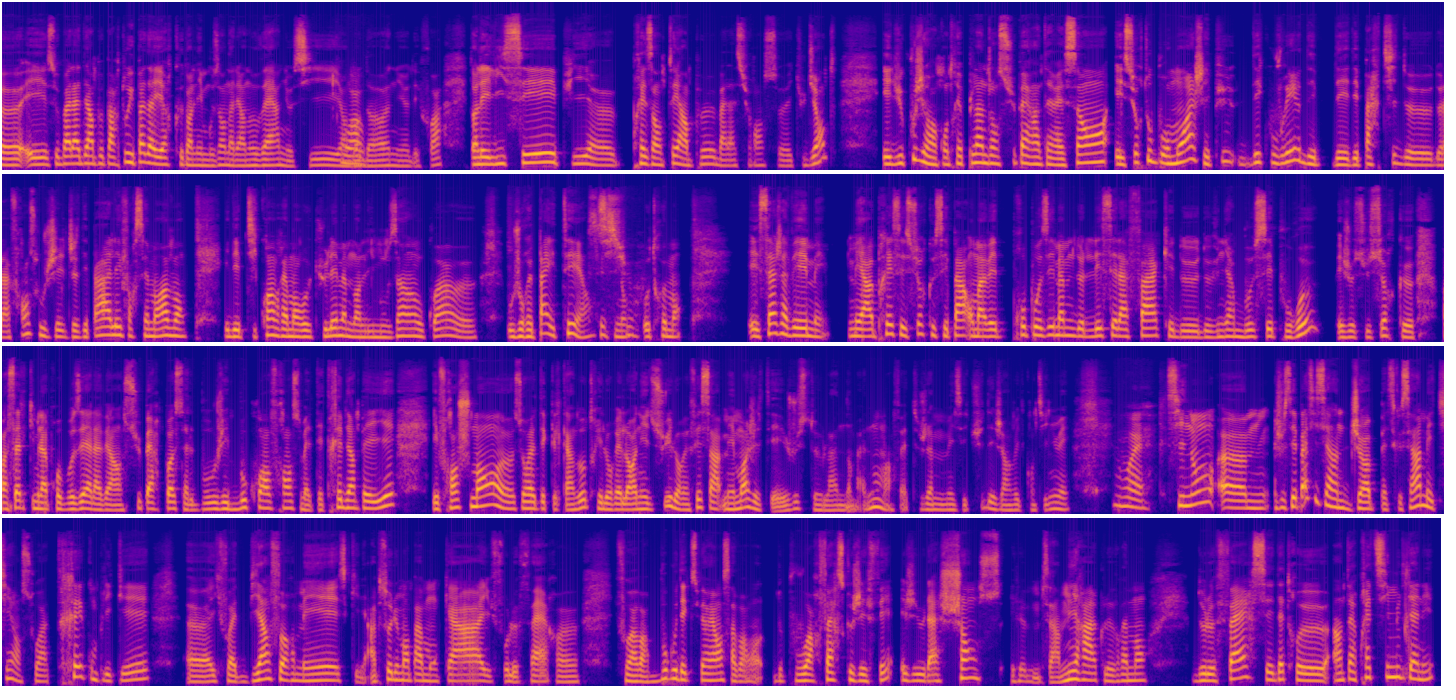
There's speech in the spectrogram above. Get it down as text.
Euh, et se balader un peu partout et pas d'ailleurs que dans les Limousin on allait en Auvergne aussi en Wow. Dordogne des fois dans les lycées et puis euh, présenter un peu bah, l'assurance euh, étudiante. Et du coup j'ai rencontré plein de gens super intéressants et surtout pour moi j'ai pu découvrir des, des, des parties de, de la France où j'étais pas allée forcément avant. Et des petits coins vraiment reculés même dans le Limousin ou quoi euh, où j'aurais pas été hein, sinon sûr. autrement. Et ça j'avais aimé. Mais après c'est sûr que c'est pas on m'avait proposé même de laisser la fac et de, de venir bosser pour eux et je suis sûre que enfin celle qui me l'a proposé elle avait un super poste elle bougeait beaucoup en France mais elle était très bien payée et franchement euh, ça aurait été quelqu'un d'autre il aurait lorgné dessus il aurait fait ça mais moi j'étais juste là non bah non en fait j'aime mes études et j'ai envie de continuer Ouais. Sinon, euh, je sais pas si c'est un job parce que c'est un métier en soi très compliqué. Euh, il faut être bien formé, ce qui n'est absolument pas mon cas. Il faut le faire. euh, il faut avoir beaucoup d'expérience, avoir de pouvoir faire ce que j'ai fait. Et j'ai eu la chance, et c'est un miracle vraiment, de le faire. C'est d'être interprète simultané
